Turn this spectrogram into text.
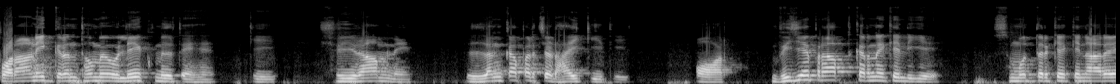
पौराणिक ग्रंथों में उल्लेख मिलते हैं कि श्री राम ने लंका पर चढ़ाई की थी और विजय प्राप्त करने के लिए समुद्र के किनारे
